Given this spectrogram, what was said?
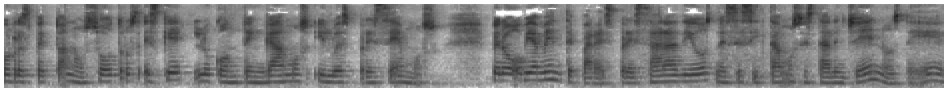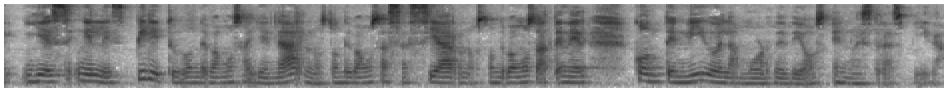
con respecto a nosotros es que lo contengamos y lo expresemos. Pero obviamente para expresar a Dios necesitamos estar llenos de Él. Y es en el Espíritu donde vamos a llenarnos, donde vamos a saciarnos, donde vamos a tener contenido el amor de Dios en nuestras vidas.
